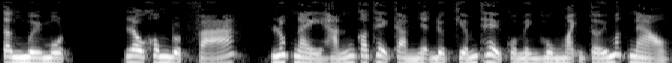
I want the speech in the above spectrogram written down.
Tầng 11. Lâu không đột phá, lúc này hắn có thể cảm nhận được kiếm thể của mình hùng mạnh tới mức nào.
